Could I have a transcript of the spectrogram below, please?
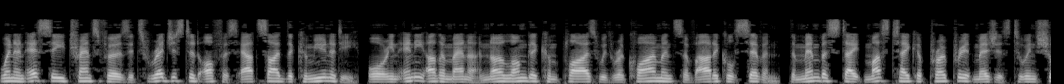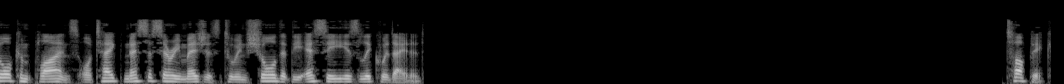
When an SE transfers its registered office outside the community, or in any other manner no longer complies with requirements of Article 7, the member state must take appropriate measures to ensure compliance or take necessary measures to ensure that the SE is liquidated. Topic:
